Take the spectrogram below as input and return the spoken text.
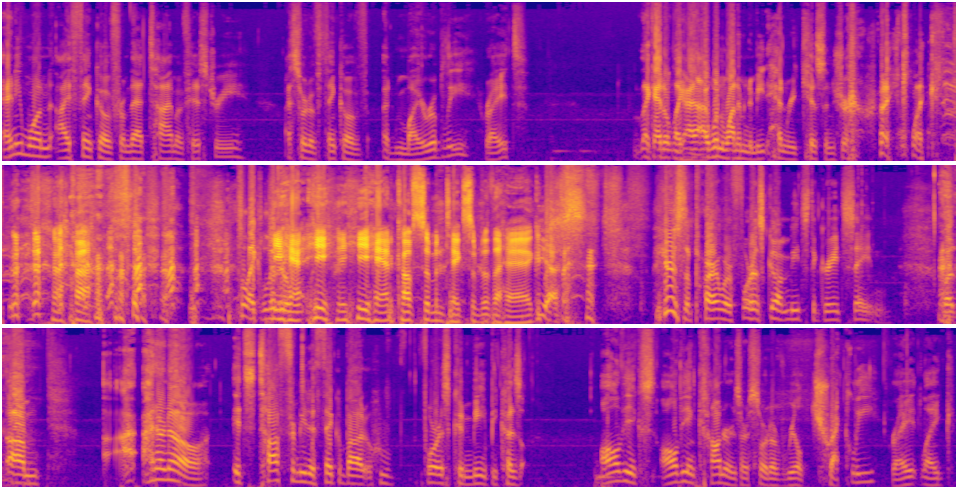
anyone I think of from that time of history, I sort of think of admirably, right? Like I don't like I, I wouldn't want him to meet Henry Kissinger, right? Like, like He, literally, ha- he he handcuffs him and takes him to the Hague. yes. Here's the part where Forrest Gump meets the great Satan. But um, I, I don't know. It's tough for me to think about who Forrest could meet because all the ex- all the encounters are sort of real Treckly, right? Like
